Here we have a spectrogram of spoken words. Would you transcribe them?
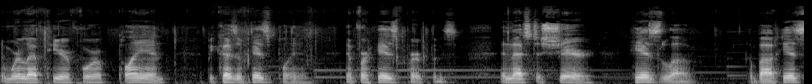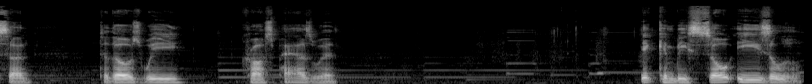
And we're left here for a plan because of His plan and for His purpose. And that's to share His love about His Son to those we cross paths with. It can be so easy,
